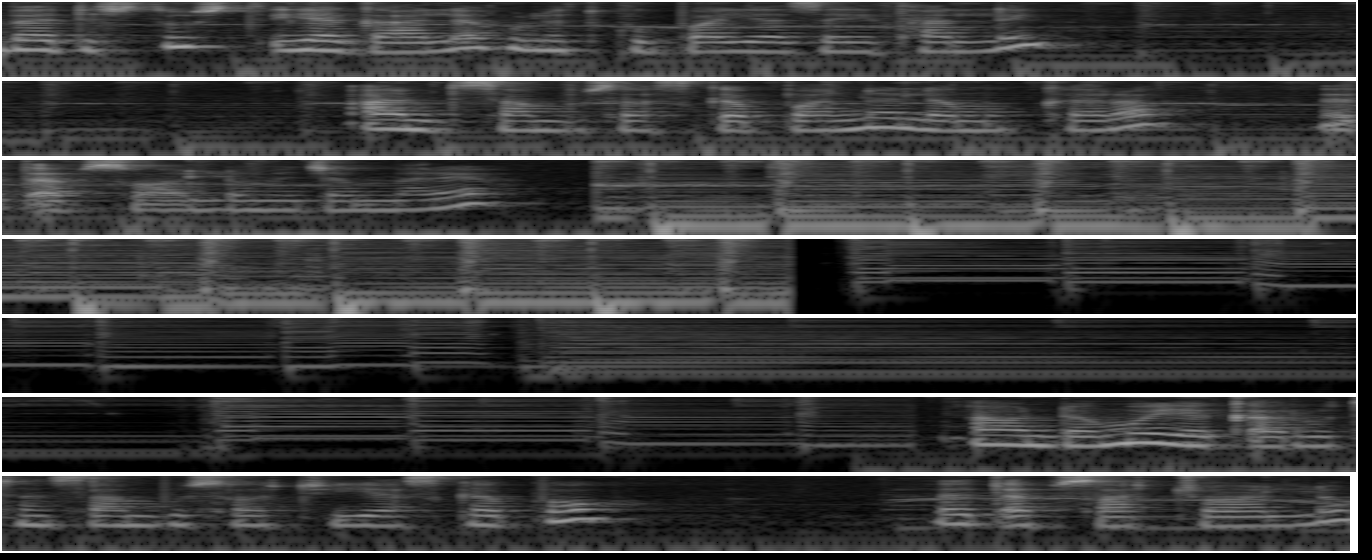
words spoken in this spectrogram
በድስት ውስጥ የጋለ ሁለት ኩባያ ዘይት አለኝ። አንድ ሳምቡሳ አስገባና ለሙከራ እጠብሰዋለሁ መጀመሪያ። አሁን ደግሞ የቀሩትን ሳምቡሳዎች እያስገባው እጠብሳቸዋለሁ።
